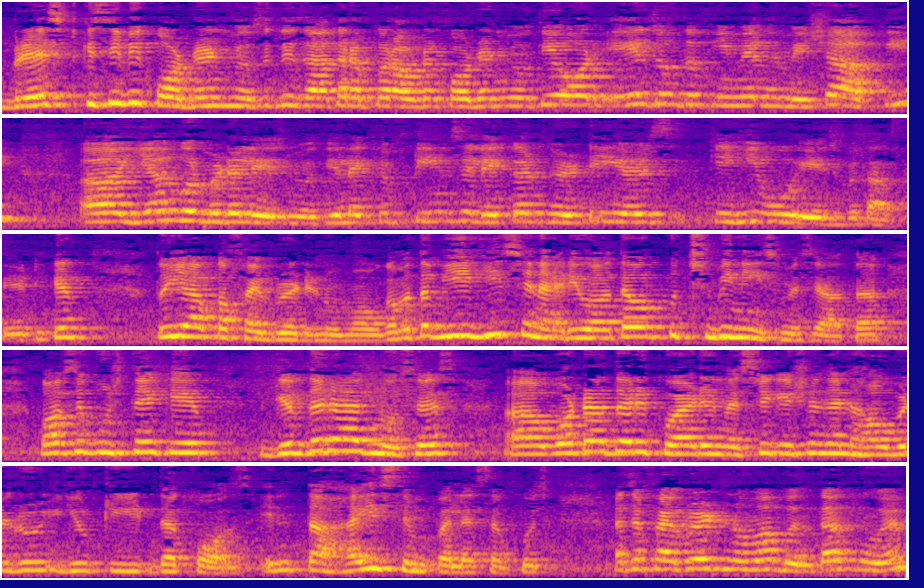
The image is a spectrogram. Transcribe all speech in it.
breast किसी भी क्वाड्रेंट में हो सकती है, ज़्यादातर अपर आउटर क्वाड्रेंट में होती है, और एज ऑफ़ द फीमेल हमेशा आपकी यंग और मिडिल एज में होती है लाइक 15 से लेकर थर्टी ईयर्स की ही वो एज बताते हैं, ठीक है? तो ये आपका फाइब्रोडिनोमा होगा। मतलब ये ही सिनेरियो आता है और कुछ भी नहीं इसमें से आता है। वो आपसे पूछते हैं कि give the diagnosis what are the required investigation and how will you treat the cause इंतहाई सिंपल है सब कुछ। अच्छा फाइब्रोडिनोमा बनता क्यों है?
